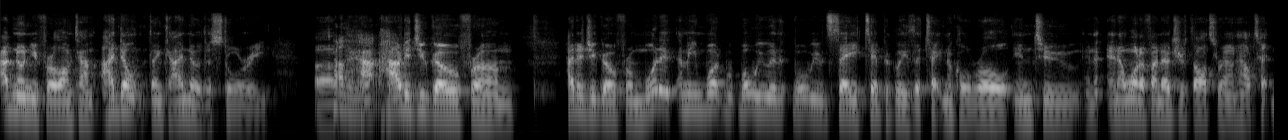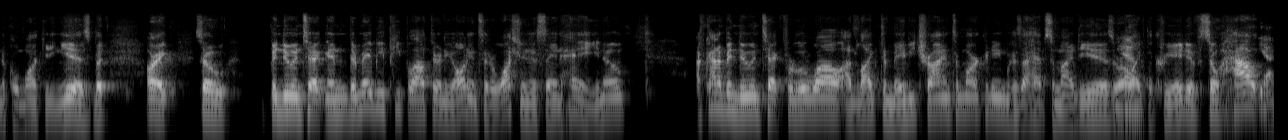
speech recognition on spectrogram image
I've known you for a long time. I don't think I know the story. How how did you go from? How did you go from what? It, I mean, what what we would what we would say typically is a technical role into, and and I want to find out your thoughts around how technical marketing is. But all right, so been doing tech, and there may be people out there in the audience that are watching this saying, "Hey, you know." I've kind of been doing tech for a little while. I'd like to maybe try into marketing because I have some ideas or yeah. I like the creative. So how yeah.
